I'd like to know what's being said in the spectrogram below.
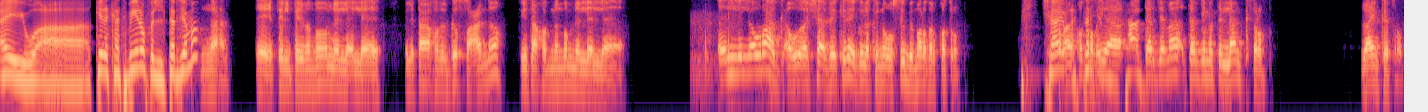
أيوه. كذا كاتبينه في الترجمة؟ نعم. إيه في في من ضمن ال- ال- اللي تاخذ القصة عنه في تاخذ من ضمن ال ال ال- الأوراق أو أشياء زي كذا يقول لك إنه أصيب بمرض القطرب. شايف القطرب هي. ترجمه ترجمة ال lycanthrope. lycanthrope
